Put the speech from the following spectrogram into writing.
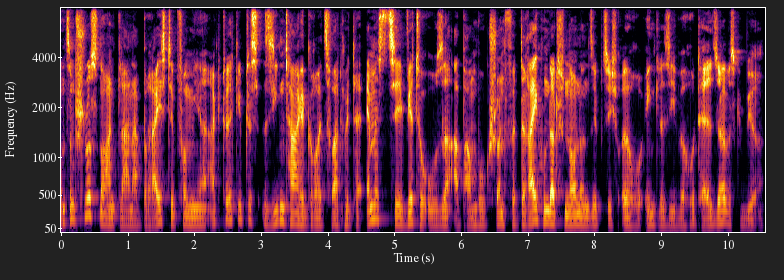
Und zum Schluss noch ein kleiner Preistipp von mir. Aktuell gibt es sieben Tage Kreuzfahrt mit der MSC Virtuose ab Hamburg schon für 379 Euro inklusive Hotelservicegebühr.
